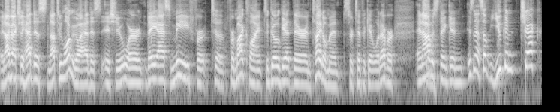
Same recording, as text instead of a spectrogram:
And I've actually had this not too long ago. I had this issue where they asked me for to for my client to go get their entitlement certificate, whatever, and I was thinking, isn't that something you can check?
